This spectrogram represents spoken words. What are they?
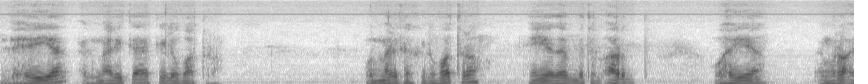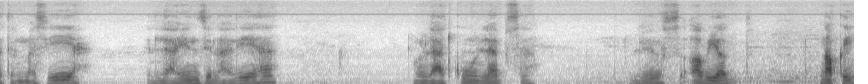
اللي هي الملكة كيلوباترا والملكة كيلوباترا هي دابة الأرض وهي امرأة المسيح اللي هينزل عليها واللي هتكون لابسة لبس أبيض نقي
